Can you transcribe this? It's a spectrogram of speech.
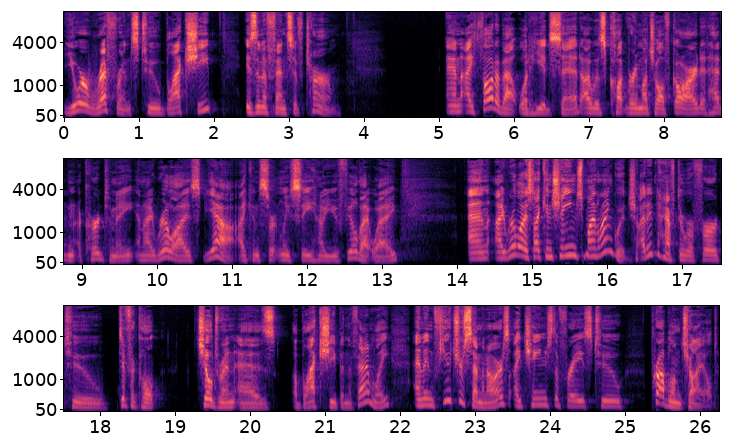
Your reference to black sheep is an offensive term. And I thought about what he had said. I was caught very much off guard. It hadn't occurred to me. And I realized, yeah, I can certainly see how you feel that way. And I realized I can change my language. I didn't have to refer to difficult children as a black sheep in the family. And in future seminars, I changed the phrase to problem child,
